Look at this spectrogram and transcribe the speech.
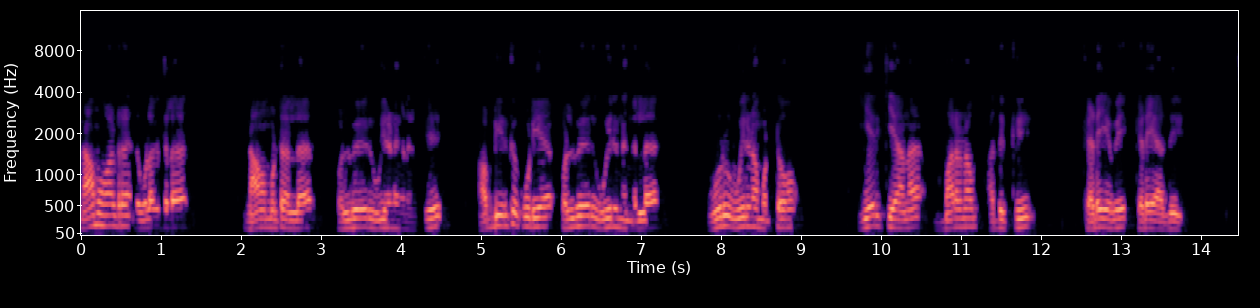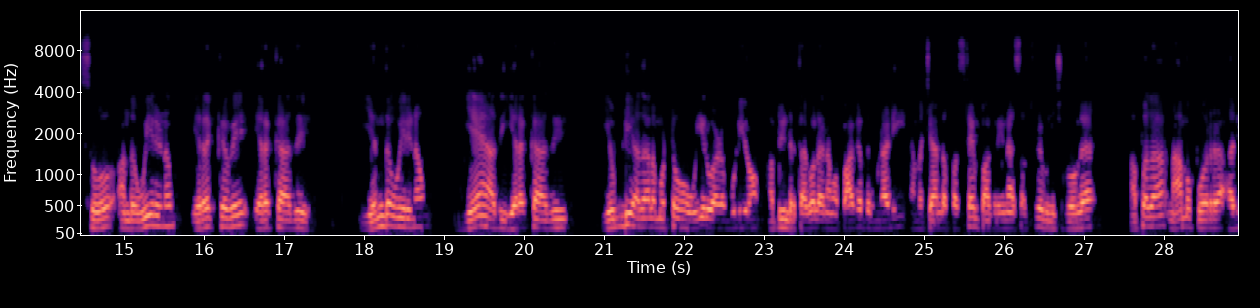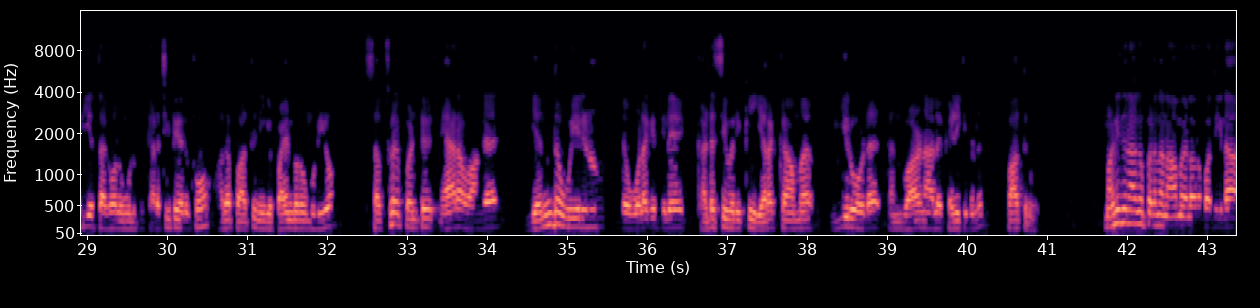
நாம வாழ்ற இந்த உலகத்துல நாம மட்டும் இல்ல பல்வேறு உயிரினங்கள் இருக்கு அப்படி இருக்கக்கூடிய பல்வேறு உயிரினங்கள்ல ஒரு உயிரினம் மட்டும் இயற்கையான மரணம் அதுக்கு கிடையவே கிடையாது. ஸோ அந்த உயிரினம் இறக்கவே இறக்காது. எந்த உயிரினம்? ஏன் அது இறக்காது? எப்படி அதால் மட்டும் உயிர் வாழ முடியும்? அப்படின்ற தகவலை நம்ம பார்க்கறதுக்கு முன்னாடி நம்ம சேனலை ஃபஸ்ட் டைம் பார்க்குறீங்கன்னா சப்ஸ்கிரைப் பண்ணிச்சுக்கோங்க. அப்போ தான் நாம் போடுற அரிய தகவல் உங்களுக்கு கிடைச்சிக்கிட்டே இருக்கும். அதை பார்த்து நீங்கள் பயன்பெற முடியும். சப்ஸ்கிரைப் பண்ணிட்டு நேராக வாங்க. எந்த உயிரினம் இந்த உலகத்திலே கடைசி வரைக்கும் இறக்காம உயிரோட தன் வாழ்நாளை கழிக்குதுன்னு பார்த்துருவோம். மனிதனாக பிறந்த நாம எல்லாரும் பார்த்தீங்கன்னா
